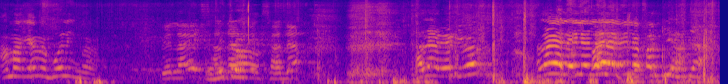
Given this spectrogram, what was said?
આમાં કેમે બોલિંગ કરો મિત્રો સાદા અલે રેડી હો અલે લઈ લે લે લે પંખી આજા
